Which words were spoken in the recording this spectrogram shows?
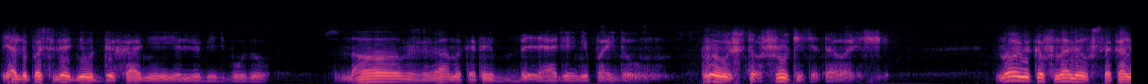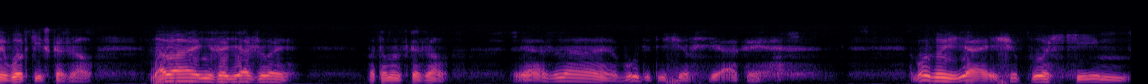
Я до последнего дыхания ее любить буду. Но в замок этой бляди не пойду. Ну вы что, шутите, товарищи? Новиков налил в стаканы водки и сказал, «Давай, не задерживай». Потом он сказал, «Я знаю, будет еще всякое». Буду я еще плохим.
